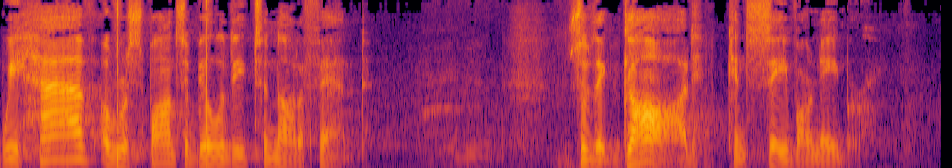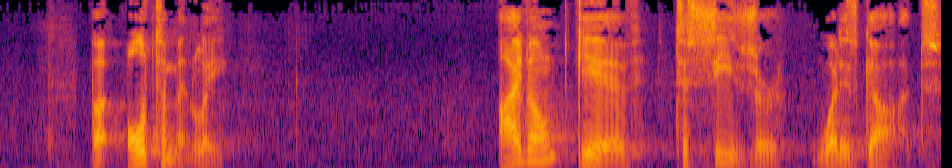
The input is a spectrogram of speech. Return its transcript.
we have a responsibility to not offend so that God can save our neighbor. But ultimately, I don't give to Caesar what is God's.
